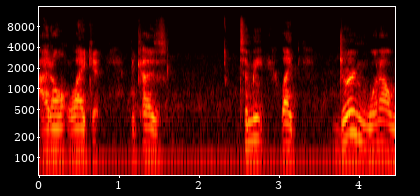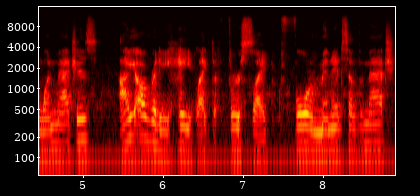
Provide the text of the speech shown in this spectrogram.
I don't like it because to me, like during one-on-one matches, I already hate like the first like four minutes of a match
